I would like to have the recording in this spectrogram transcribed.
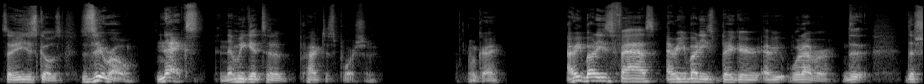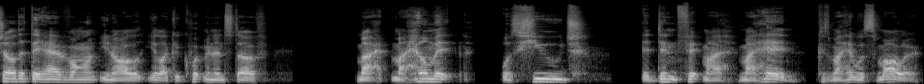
So he just goes zero next, and then we get to the practice portion. Okay, everybody's fast, everybody's bigger, every whatever. The the shell that they have on, you know, all your like equipment and stuff. My my helmet was huge. It didn't fit my my head because my head was smaller,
